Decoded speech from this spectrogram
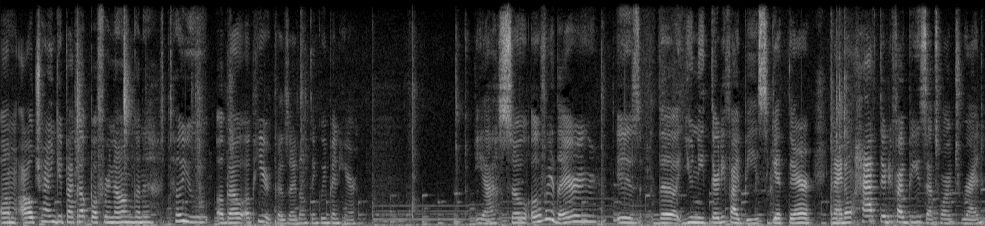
Um, I'll try and get back up, but for now I'm gonna tell you about up here because I don't think we've been here. Yeah, so over there is the, you need 35 bees to get there, and I don't have 35 bees, that's why it's red.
